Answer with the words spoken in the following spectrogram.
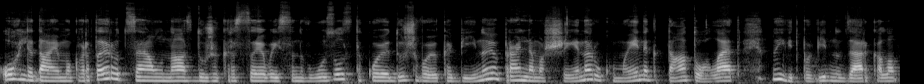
Оглядаємо квартиру. Це у нас дуже красивий санвузол з такою душовою кабіною, пральна машина, рукомийник та туалет. Ну і відповідно дзеркало.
